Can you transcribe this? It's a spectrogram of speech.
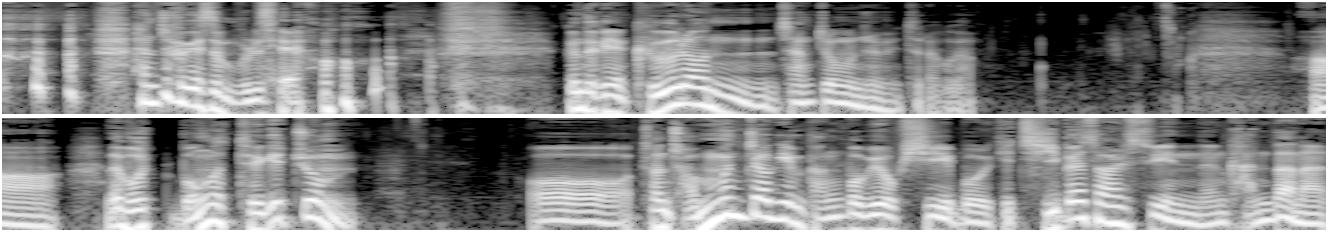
한쪽에서 물세요. 근데 그냥 그런 장점은 좀 있더라고요. 아, 근데 뭐 뭔가 되게 좀 어, 전 전문적인 방법이 혹시 뭐 이렇게 집에서 할 수 있는 간단한,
